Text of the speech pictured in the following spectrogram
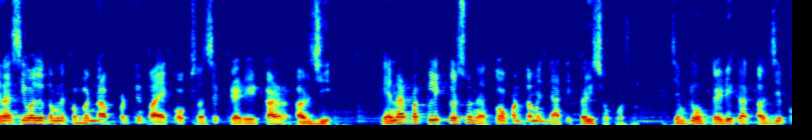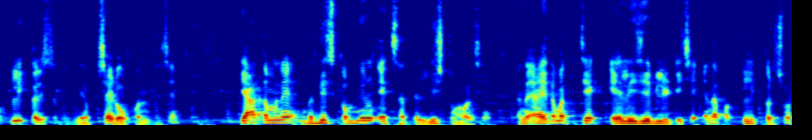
એના સિવાય જો તમને ખબર ના પડતી તો આ એક ઓપ્શન છે ક્રેડિટ કાર્ડ અરજી. એના પર ક્લિક કરશો ને તો પણ તમે ત્યાંથી કરી શકો છો. જેમ કે હું ક્રેડિટ કાર્ડ અરજી પર ક્લિક કરીશ તો વેબસાઇટ ઓપન થશે. ત્યાં તમને બધી જ કંપનીનું એક સાથે લિસ્ટ મળશે અને અહીં તમારે ચેક એલિજિબિલિટી છે એના પર ક્લિક કરશો.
